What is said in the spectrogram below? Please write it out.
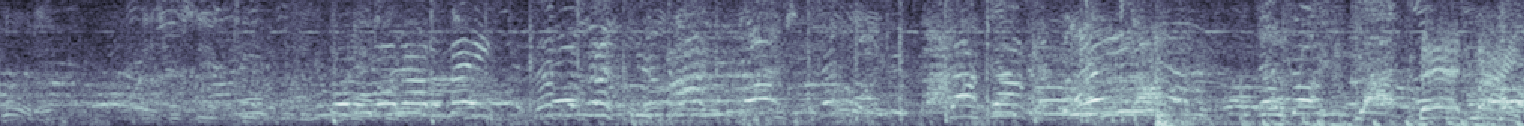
Florida has received 238 Run out of mace. That's the best you got. That's all you got. That's all you got. That's all you got. Bad mate.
